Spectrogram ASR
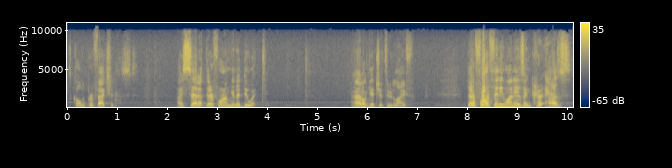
It's called a perfectionist. I said it, therefore I'm going to do it. That'll get you through life. Therefore, if anyone is has,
